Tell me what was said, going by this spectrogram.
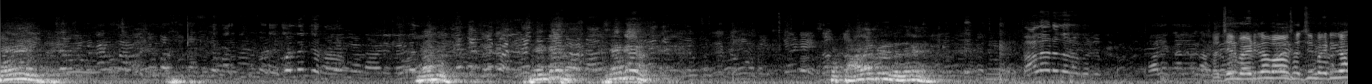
Hey. Vamos. Sengar, Sengar. काला पेंट नज़र है। सचिन बैठी ना बाबा सचिन बैठी ना।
